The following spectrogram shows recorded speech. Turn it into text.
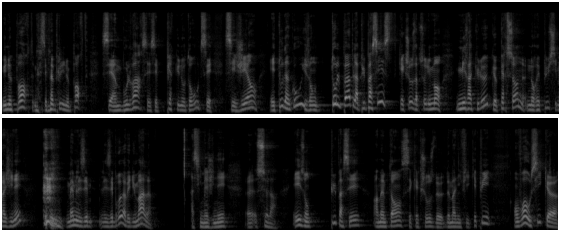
Une porte, mais c'est même plus une porte, c'est un boulevard, c'est pire qu'une autoroute, c'est géant. Et tout d'un coup, ils ont tout le peuple a pu passer, quelque chose d'absolument miraculeux que personne n'aurait pu s'imaginer. même les, Hébreux avaient du mal à s'imaginer euh, cela. Et ils ont pu passer en même temps, c'est quelque chose de, magnifique. Et puis, on voit aussi que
